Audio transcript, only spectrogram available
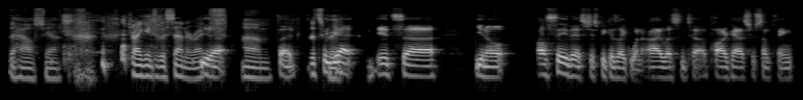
the house yeah try and get into the center right Yeah. um But that's but great yeah, it's uh, you know, I'll say this just because like when I listen to a podcast or something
